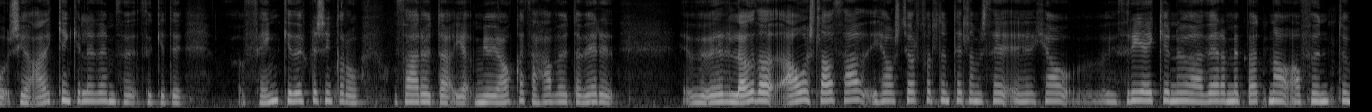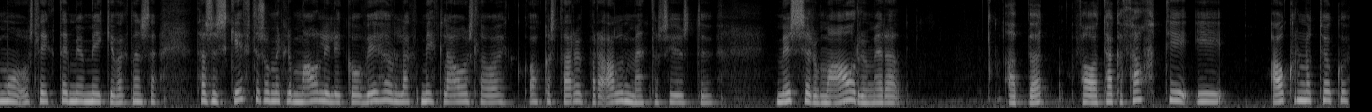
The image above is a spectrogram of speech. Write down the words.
og séu aðgengileg þeim, þau, þau geti fengið upplýsingar og, og það er auðvitað mjög ákvæmt að hafa auðvitað verið verið lögða áherslu á það hjá stjórnvöldum til dæmis eh, hjá þrýeikinu að vera með börn á, á fundum og, og slikt er mjög mikið vegna þess að það sem skiptir svo miklu máli líka og við höfum lagt miklu áherslu á okkar starfi bara almennt á síðustu misserum og árum er að, að börn fá að taka þátt í, í ákvörnatöku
